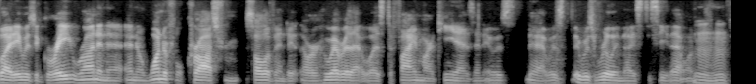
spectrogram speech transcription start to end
But it was a great run and a, and a wonderful cross from Sullivan to, or whoever that was to find Martinez, and it was yeah, it was it was really nice to see that one. Mhm.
